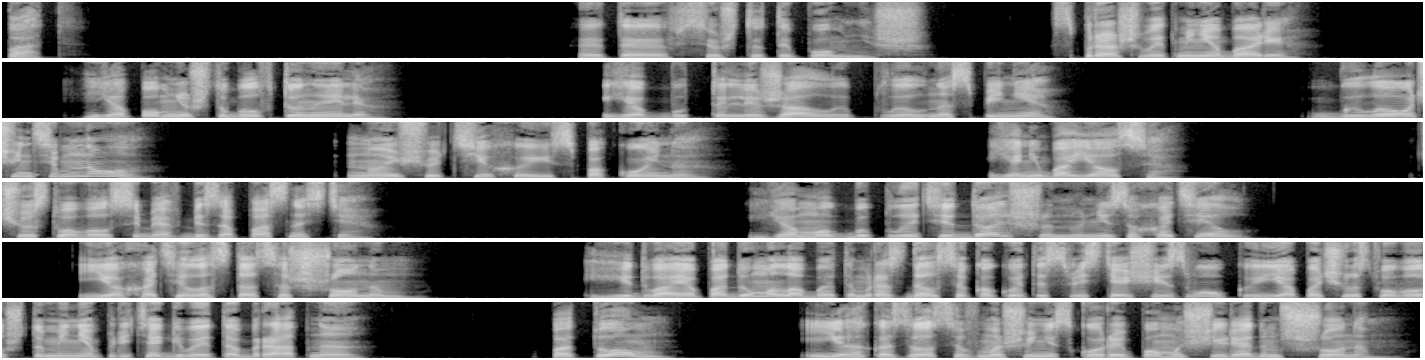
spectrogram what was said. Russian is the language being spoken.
Пат. «Это все, что ты помнишь?» — спрашивает меня Барри. Я помню, что был в туннеле. Я будто лежал и плыл на спине. Было очень темно, но еще тихо и спокойно. Я не боялся. Чувствовал себя в безопасности. Я мог бы плыть и дальше, но не захотел. Я хотел остаться с Шоном. Едва я подумал об этом, раздался какой-то свистящий звук, и я почувствовал, что меня притягивает обратно. Потом я оказался в машине скорой помощи рядом с Шоном.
